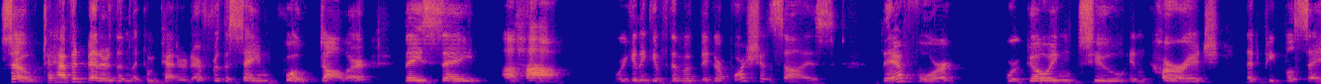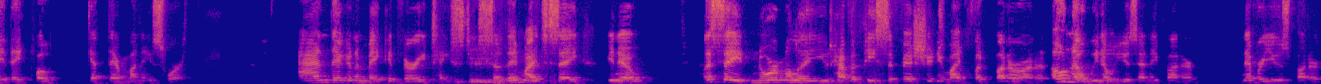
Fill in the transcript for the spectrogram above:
So to have it better than the competitor for the same quote dollar, they say, aha, we're going to give them a bigger portion size. Therefore, we're going to encourage that people say they quote, get their money's worth. And they're going to make it very tasty. So they might say, you know, let's say normally you'd have a piece of fish and you might put butter on it. Oh, no, we don't use any butter. Never use butter.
